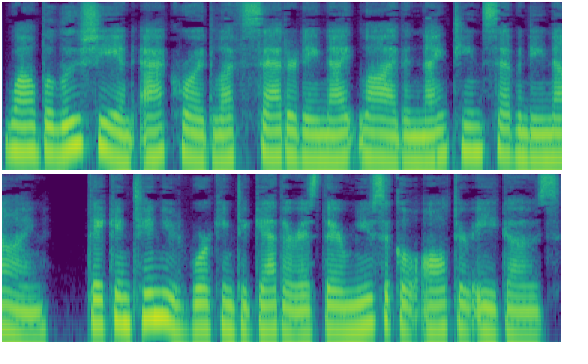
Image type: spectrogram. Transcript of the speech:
While Belushi and Aykroyd left Saturday Night Live in 1979, they continued working together as their musical alter egos.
